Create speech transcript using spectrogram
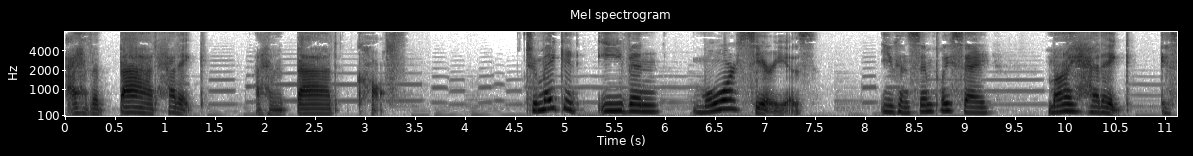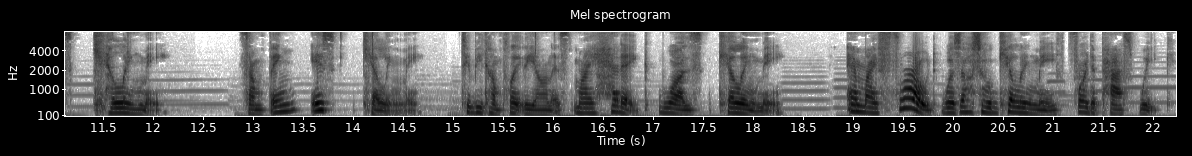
I have a bad headache. I have a bad cough. To make it even more serious, you can simply say, My headache is killing me. Something is killing me. To be completely honest, my headache was killing me. And my throat was also killing me for the past week.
